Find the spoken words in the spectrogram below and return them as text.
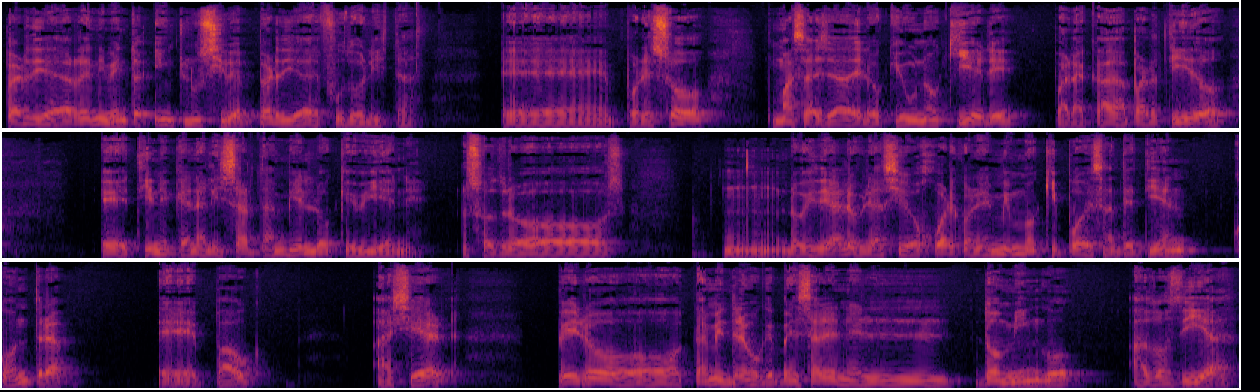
pérdida de rendimiento, inclusive pérdida de futbolistas. Eh, por eso, más allá de lo que uno quiere para cada partido, eh, tiene que analizar también lo que viene. Nosotros mm, lo ideal hubiera sido jugar con el mismo equipo de saint contra eh, Pau ayer, pero también tenemos que pensar en el domingo, a dos días,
